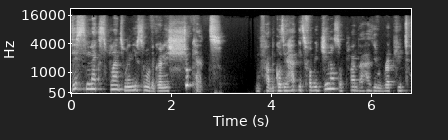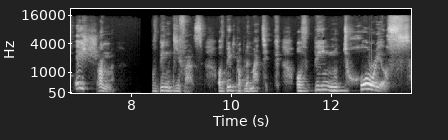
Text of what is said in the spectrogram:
This next plant will leave some of the girlies shooketh. In fact, because it it's from a genus of plant that has a reputation of being divas, of being problematic, of being notorious.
